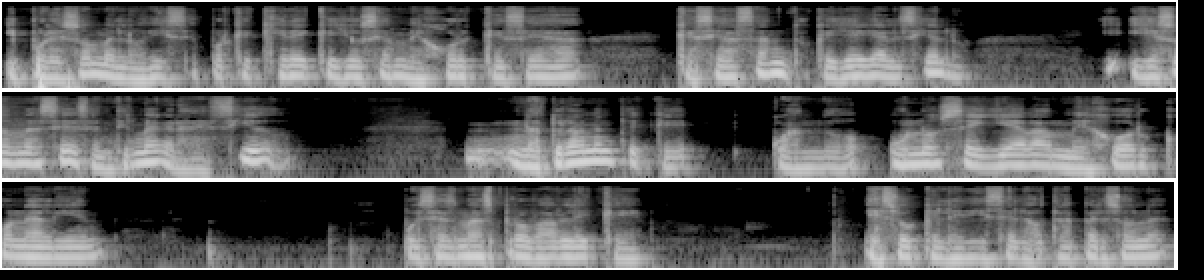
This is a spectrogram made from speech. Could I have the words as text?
Y por eso me lo dice, porque quiere que yo sea mejor, que sea, que sea santo, que llegue al cielo. Y, y eso me hace sentirme agradecido. Naturalmente que cuando uno se lleva mejor con alguien, pues es más probable que eso que le dice la otra persona,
